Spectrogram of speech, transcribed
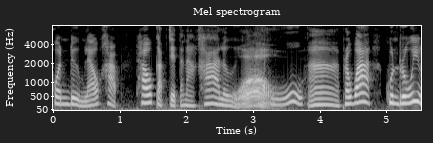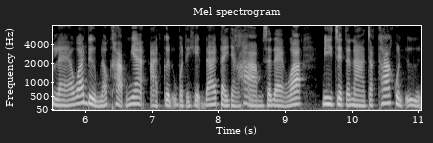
คนดื่มแล้วขับ เท่ากับเจตนาฆ่าเลยโอ้โหอ่าเพราะว่าคุณรู้อยู่แล้วว่าดื่มแล้วขับเนี่ยอาจเกิดอุบัติเหตุได้แต่ยังค่ะทำแสดงว่ามีเจตนาจะฆ่าคนอื่น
